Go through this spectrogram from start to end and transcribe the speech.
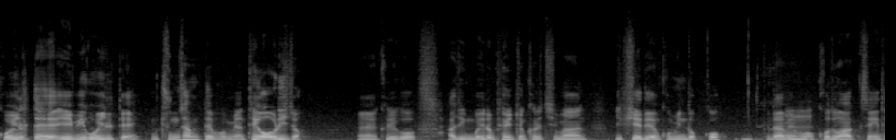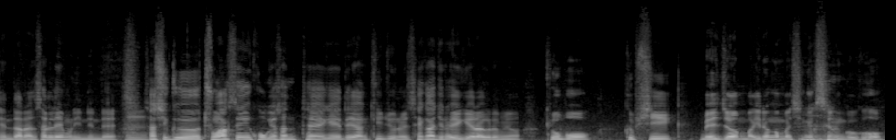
고1 때 예비 고1 때 중3 때 보면 되게 어리죠. 예, 그리고 아직 뭐 이런 표현이 좀 그렇지만 입시에 대한 고민도 없고 그다음에 음. 뭐 고등학생이 된다라는 설렘은 있는데 음. 사실 그 중학생이 고교 선택에 대한 기준을 세 가지로 얘기하라 그러면 교복, 급식, 매점 막 이런 것만 신경 쓰는 거고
